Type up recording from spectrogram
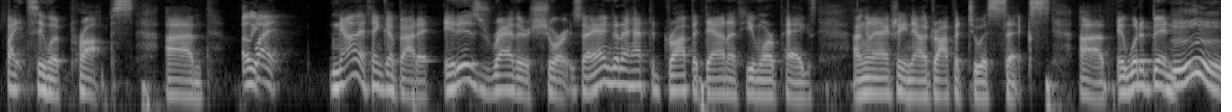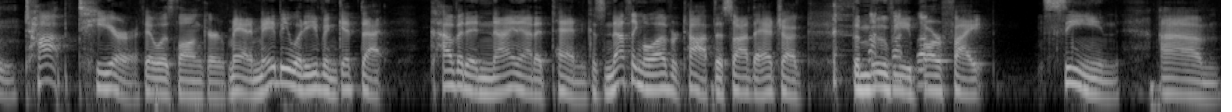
fight scene with props. Um, Oh, yeah. but now that I think about it, it is rather short. So I am going to have to drop it down a few more pegs. I'm going to actually now drop it to a six. Uh, it would have been top tier if it was longer. Man, maybe would even get that coveted nine out of 10 because nothing will ever top the Sonic the Hedgehog, the movie bar fight scene. Um,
